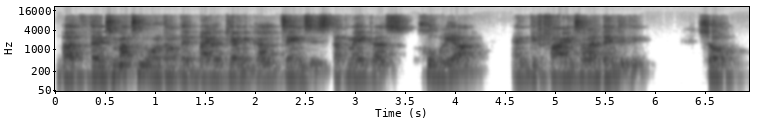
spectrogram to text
but there is much more than the biochemical changes that make us who we are and defines our identity. So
